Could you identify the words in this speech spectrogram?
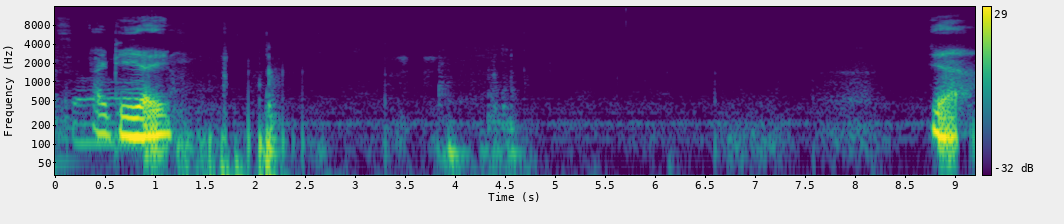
So, IPA. Yeah,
